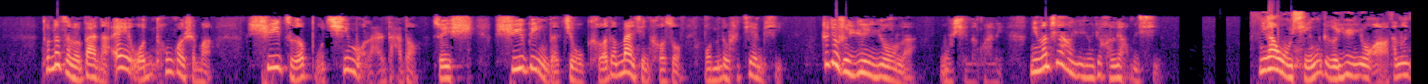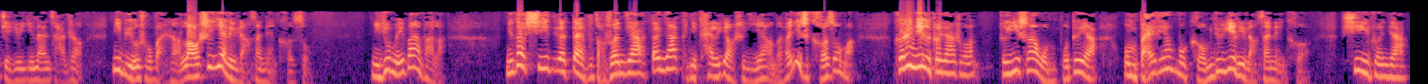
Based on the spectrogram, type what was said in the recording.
他说那怎么办呢？哎，我们通过什么虚则补气抹来达到。所以虚虚病的久咳的慢性咳嗽，我们都是健脾。这就是运用了五行的管理。你能这样运用就很了不起。你看五行这个运用啊，它能解决疑难杂症。你比如说晚上老是夜里两三点咳嗽，你就没办法了。你到西医的大夫找专家，专家给你开了药是一样的，反正你是咳嗽嘛。可是你给专家说，这个医生啊我们不对呀，我们白天不咳，我们就夜里两三点咳。西医专家，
